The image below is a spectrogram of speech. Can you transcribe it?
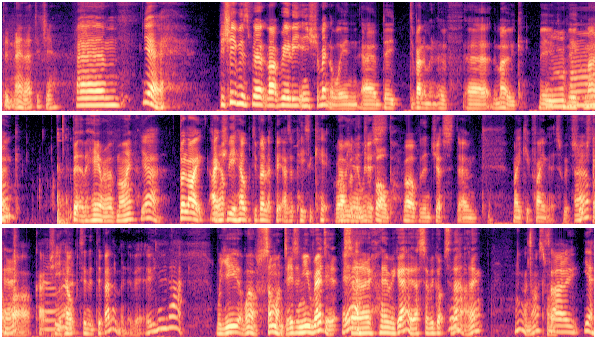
Didn't know that, did you? Um, yeah, but she was re- like really instrumental in um, the development of uh, the Moog, Moog, Moog, Mhm. Moog. Bit of a hero of mine. Yeah, but like actually help develop it as a piece of kit rather oh yeah, than just Bob. rather than just um, make it famous with Switched Okay. on Bach. Actually Alright. helped in the development of it. Who knew that? Well, you well, someone did, and you read it. Yeah. So there we go. That's how we got to Yeah. that. I think. Oh, nice one. So yeah,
